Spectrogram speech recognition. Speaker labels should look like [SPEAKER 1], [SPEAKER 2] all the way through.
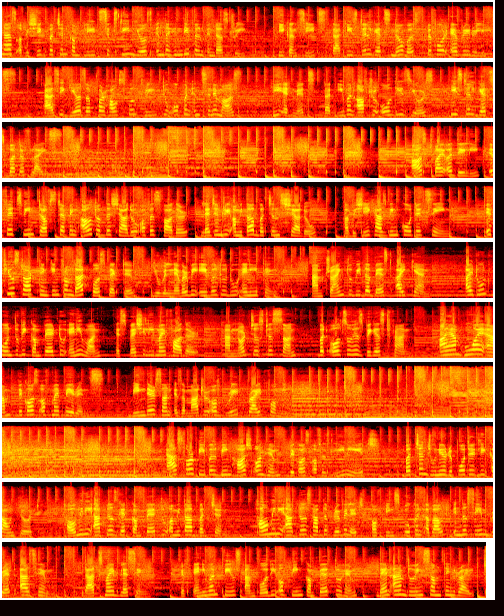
[SPEAKER 1] Even as Abhishek Bachchan completes 16 years in the Hindi film industry, he concedes that he still gets nervous before every release. As he gears up for Housefull 3 to open in cinemas, he admits that even after all these years, he still gets butterflies. Asked by a daily if it's been tough stepping out of the shadow of his father, legendary Amitabh Bachchan's shadow, Abhishek has been quoted saying, If you start thinking from that perspective, you will never be able to do anything. I'm trying to be the best I can. I don't want to be compared to anyone, especially my father. I'm not just his son, but also his biggest fan. I am who I am because of my parents. Being their son is a matter of great pride for me. As for people being harsh on him because of his lineage, Bachchan Jr. reportedly countered. How many actors get compared to Amitabh Bachchan? How many actors have the privilege of being spoken about in the same breath as him? That's my blessing. If anyone feels I'm worthy of being compared to him, then I'm doing something right.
